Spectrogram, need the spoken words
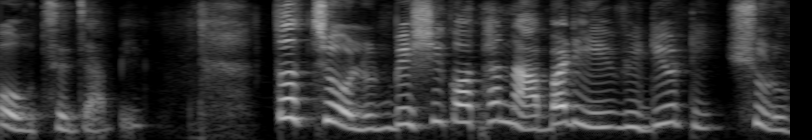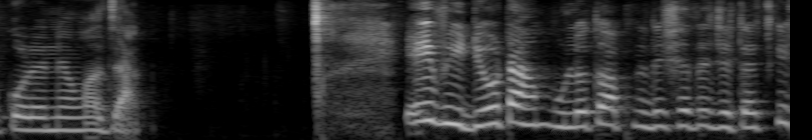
পৌঁছে যাবে। তো চলুন বেশি কথা না বাড়িয়ে ভিডিওটি শুরু করে নেওয়া যাক। এই ভিডিওটা মূলত আপনাদের সাথে যেটা আজকে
